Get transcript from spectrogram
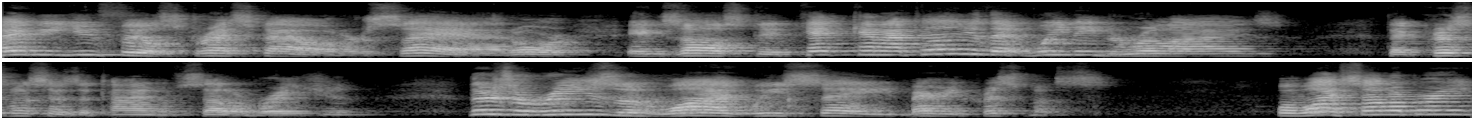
Maybe you feel stressed out or sad or exhausted. Can, can I tell you that we need to realize that Christmas is a time of celebration? There's a reason why we say Merry Christmas. Well, why celebrate?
